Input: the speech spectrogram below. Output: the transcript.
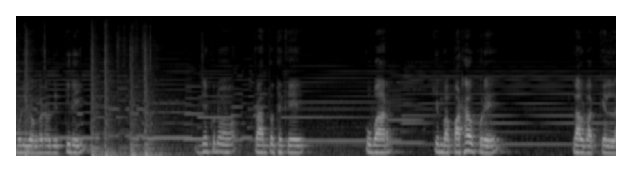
বুড়িগঙ্গা নদীর তীরেই। যে কোনো প্রান্ত থেকে উবার কিংবা পাঠাও করে লালবাগ কেল্লা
